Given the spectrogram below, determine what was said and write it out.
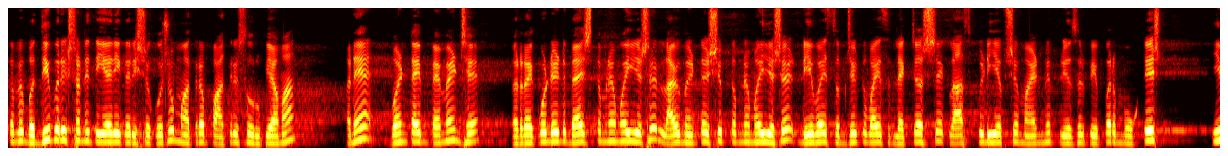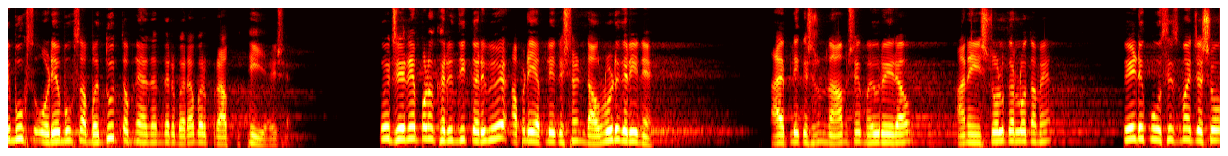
તમે બધી પરીક્ષાની તૈયારી કરી શકો છો, માત્ર પાંત્રીસો રૂપિયામાં અને વન ટાઈમ પેમેન્ટ છે. રેકોર્ડેડ બેચ તમને મળી જશે લાઈવ મેન્ટરશિપ તમને મળી જશે day wise subject wise lectures છે ક્લાસ પીડીએફ છે માઇન્ડ મેપ પ્રિયસર paper mock test e books audio books આ બધું જ તમને આની અંદર બરાબર પ્રાપ્ત થઈ જાય છે. તો જેને પણ ખરીદી કરવી હોય, આપણી એપ્લિકેશન ડાઉનલોડ કરીને, આ એપ્લિકેશનનું નામ છે મયુર રાવ, આને ઇન્સ્ટોલ કરી લો તમે. પેડ કોર્સીસમાં જશો,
